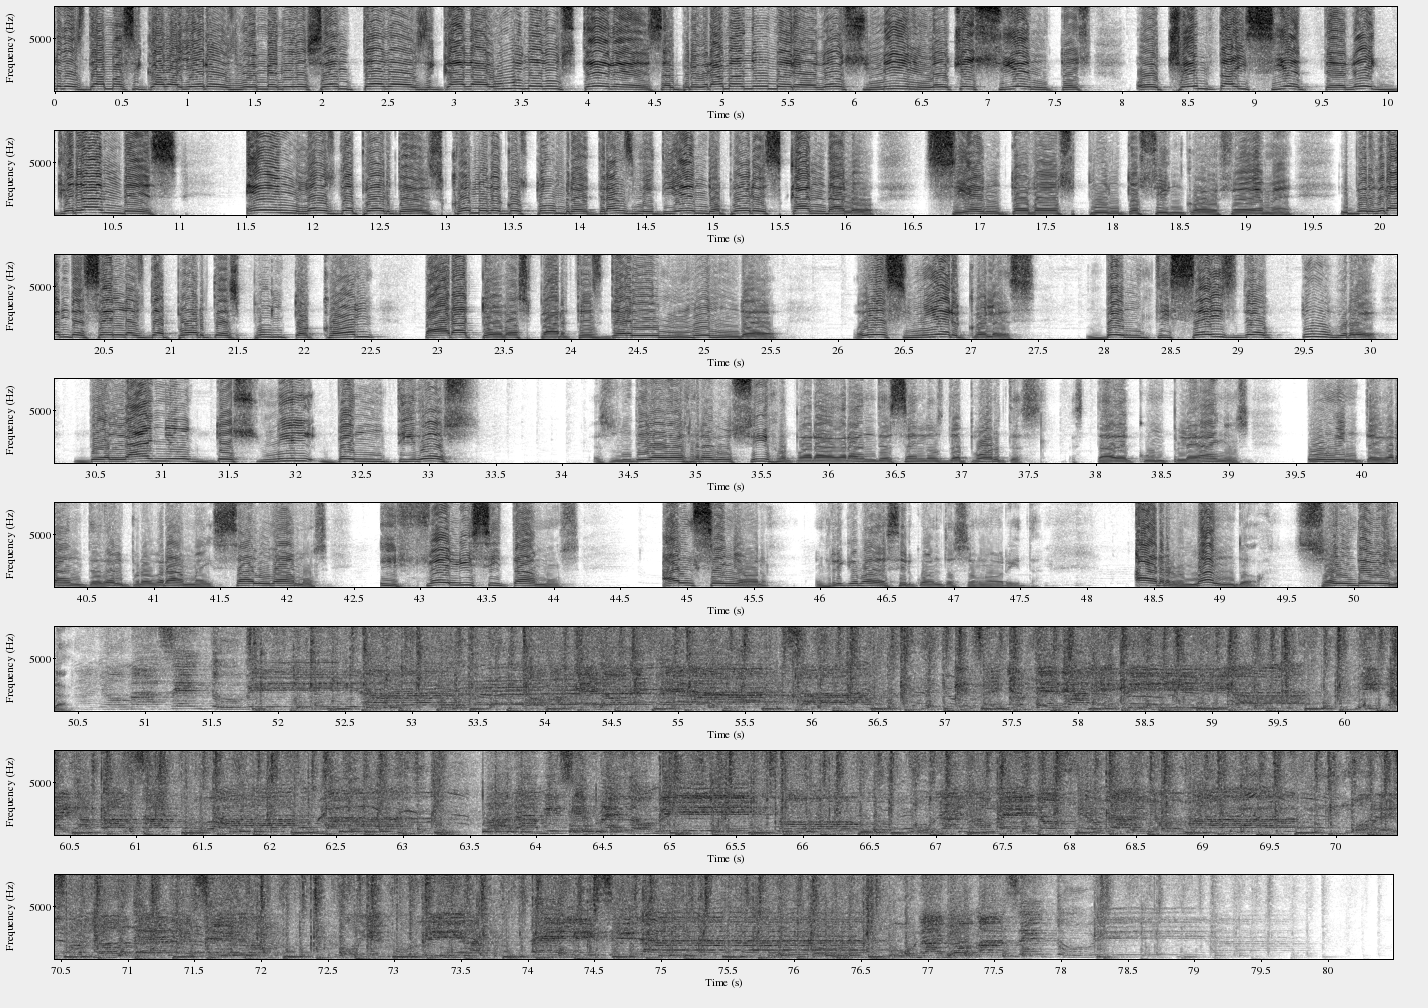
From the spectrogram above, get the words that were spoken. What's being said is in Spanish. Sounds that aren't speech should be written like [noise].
Tardes, damas y caballeros. Bienvenidos sean todos y cada uno de ustedes al programa número 2887 de Grandes en los Deportes, como de costumbre, transmitiendo por escándalo 102.5 FM y por Grandes en los Deportes.com para todas partes del mundo. Hoy es miércoles 26 de octubre del año 2022. Es un día de regocijo para grandes en los deportes. Está de cumpleaños un integrante del programa y saludamos y felicitamos al señor, Enrique va a decir cuántos son ahorita, Armando Sol de Vila.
